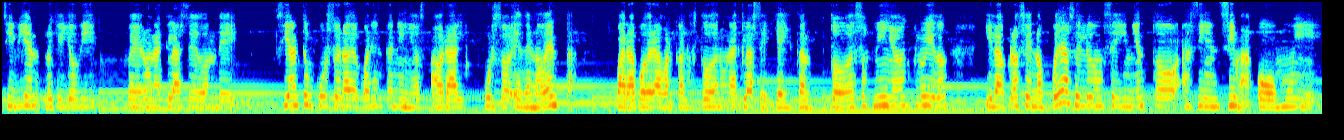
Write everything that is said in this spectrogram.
si bien lo que yo vi fue una clase donde si antes un curso era de 40 niños, ahora el curso es de 90 para poder abarcarlos todos en una clase y ahí están todos esos niños incluidos y la profe no puede hacerle un seguimiento así encima o muy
